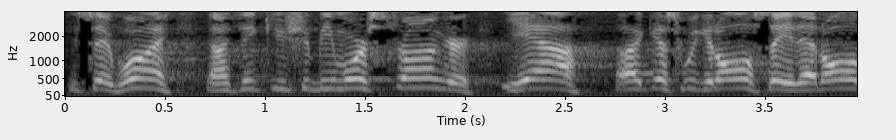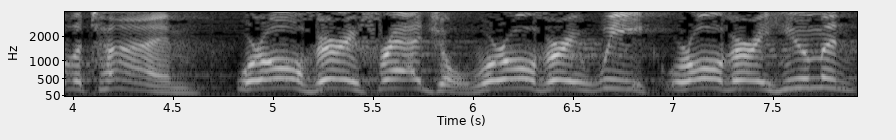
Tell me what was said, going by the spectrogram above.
You say, Boy, I think you should be more stronger. Yeah, I guess we could all say that all the time. We're all very fragile. We're all very weak. We're all very human.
